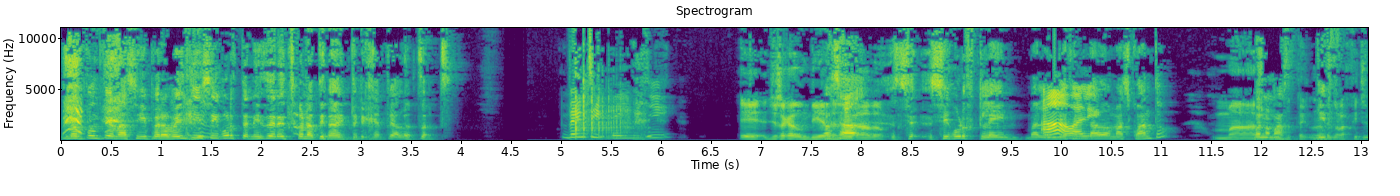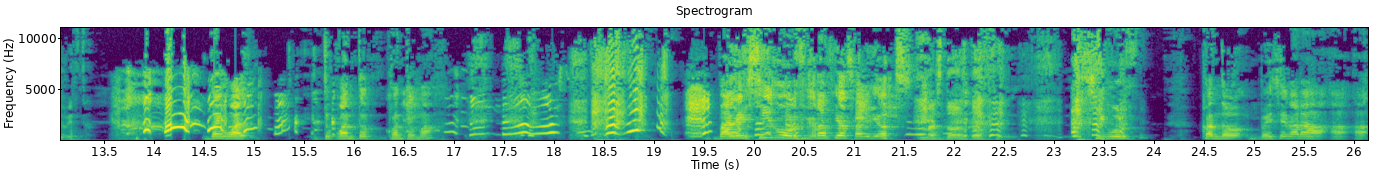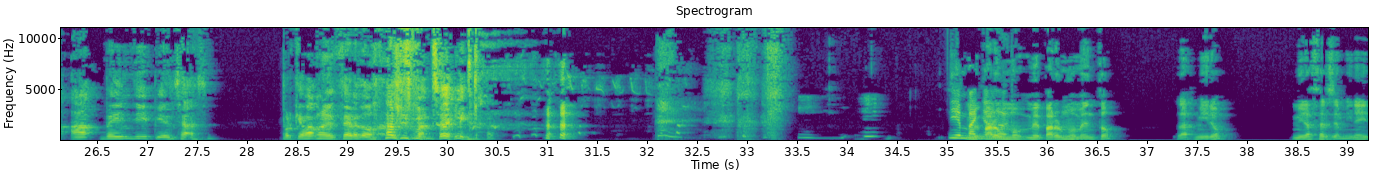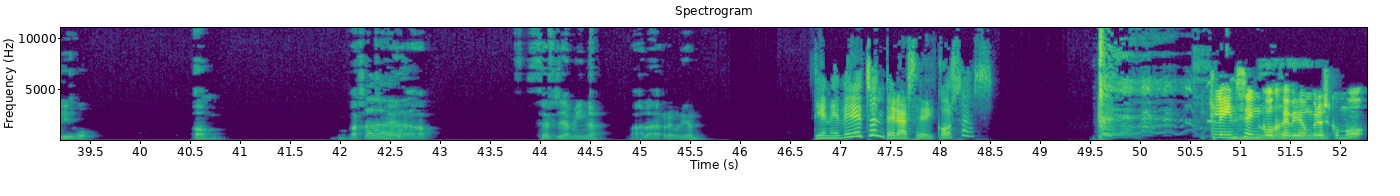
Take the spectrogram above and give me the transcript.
No funciona así, pero Benji y Sigurd tenéis derecho a una tirada de inteligencia a los dos. Benji. Benji. Eh, yo he sacado un 10 O en sea, el dado. Si- Sigurd Klein, ¿vale? Ah, ¿Un 10 en vale. el dado más cuánto? Más. Bueno, más No tengo, no tengo la ficha abierta. Da igual. ¿Tú cuánto, cuánto más? Vale, Sigurd, gracias a Dios. Más 2, 12. Sigurd, cuando ves llegar a, a, a, a Benji piensas, ¿por qué va con el cerdo al despacho de Lita? Me paro, un, mo- me paro un momento, las miro, miro a Cergemina y digo: um, ¿Vas a traer a Cergemina a la reunión? Tiene derecho a enterarse de cosas. Klein se encoge de hombros como...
